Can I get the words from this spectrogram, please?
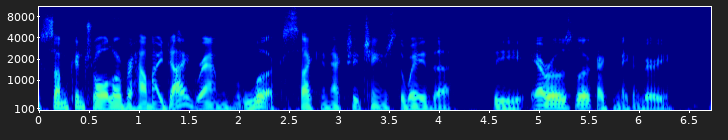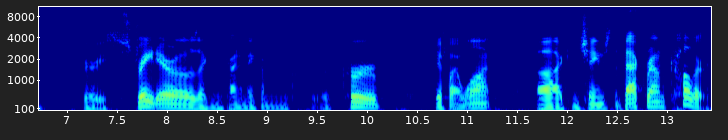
some control over how my diagram looks. I can actually change the way the, the arrows look. I can make them very, very straight arrows. I can kind of make them curved if I want. Uh, I can change the background color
